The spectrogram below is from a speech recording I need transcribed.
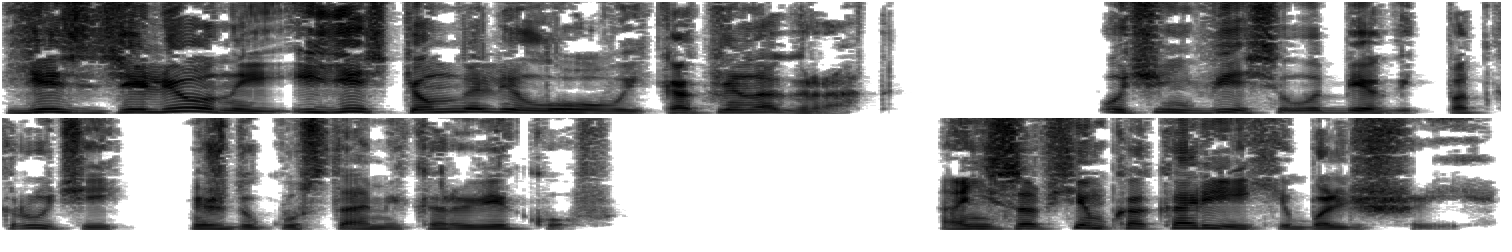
Есть зеленый и есть темно-лиловый, как виноград. Очень весело бегать под кручей между кустами коровиков. Они совсем как орехи большие.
